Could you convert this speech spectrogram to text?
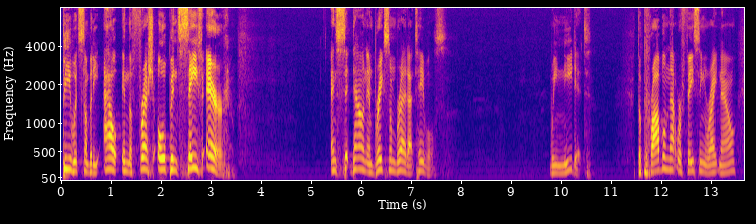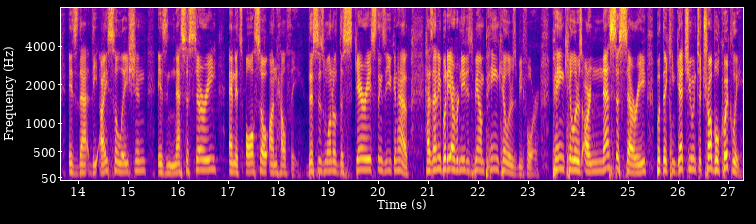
be with somebody out in the fresh, open, safe air and sit down and break some bread at tables. We need it. The problem that we're facing right now is that the isolation is necessary and it's also unhealthy. This is one of the scariest things that you can have. Has anybody ever needed to be on painkillers before? Painkillers are necessary, but they can get you into trouble quickly.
